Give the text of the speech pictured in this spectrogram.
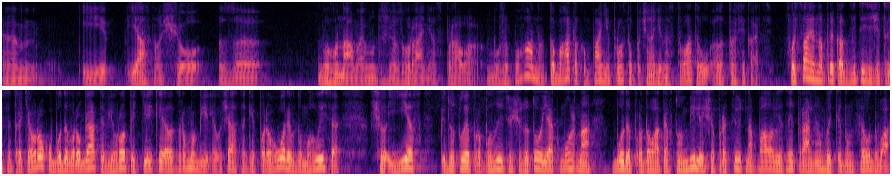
ем, і ясно, що з двигунами внутрішнього згорання справа дуже погана, то багато компаній просто починають інвестувати у електрофікацію. Volkswagen, наприклад, з 2033 року буде виробляти в Європі тільки електромобілі. Учасники переговорів домоглися, що ЄС підготує пропозицію щодо того, як можна буде продавати автомобілі, що працюють на паливі з нейтральним викидом СО2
